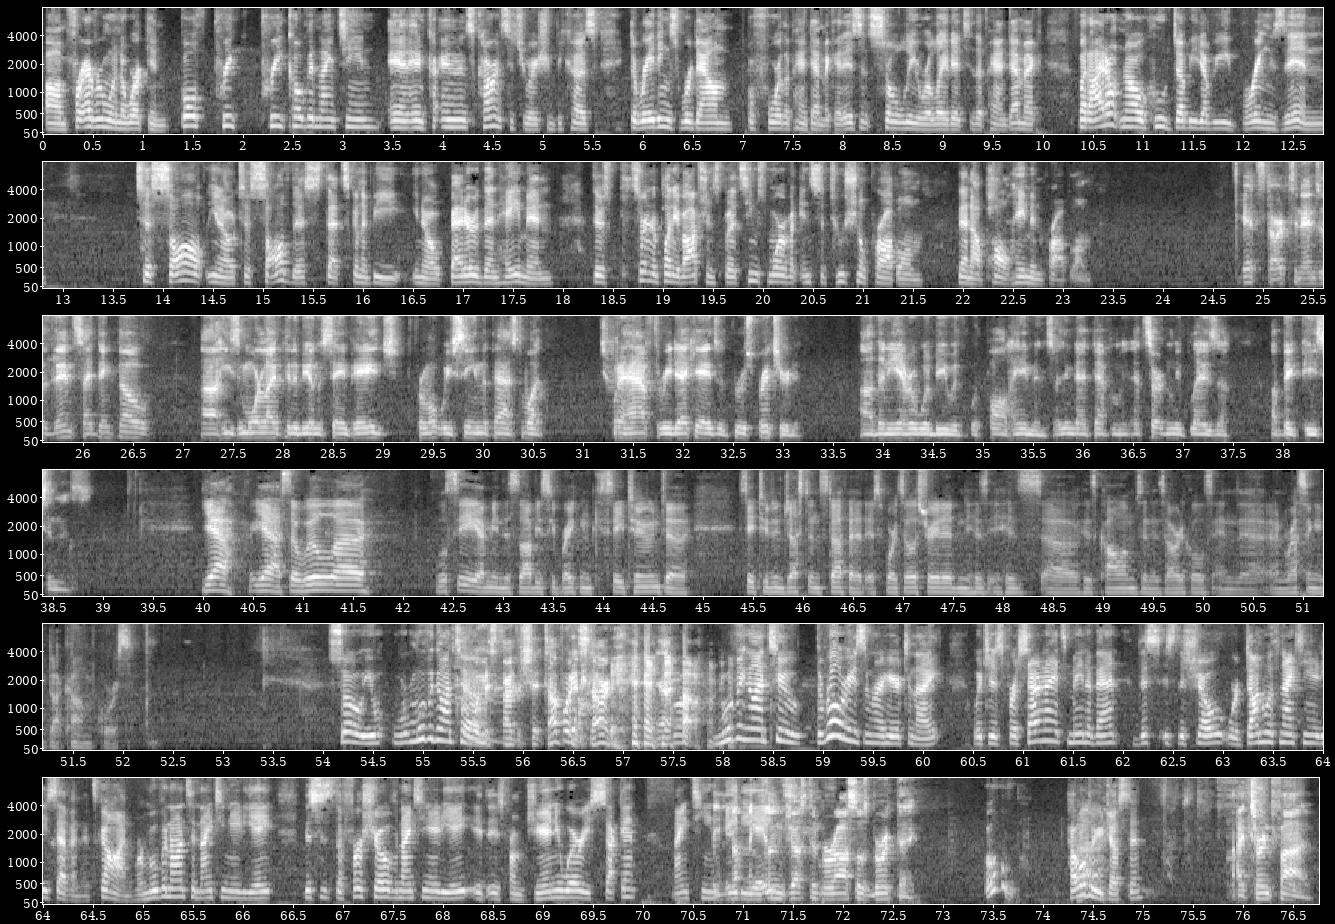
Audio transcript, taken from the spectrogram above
um, for everyone to work in, both pre pre COVID 19 and in, in its current situation because the ratings were down before the pandemic. It isn't solely related to the pandemic, but I don't know who WWE brings in to solve, you know, to solve this that's going to be, you know, better than Heyman. There's certainly plenty of options, but it seems more of an institutional problem than a Paul Heyman problem. Yeah, it starts and ends with Vince. I think, though, uh, he's more likely to be on the same page from what we've seen the past, what, two and a half, three decades with Bruce Pritchard uh, than he ever would be with, with Paul Heyman. So I think that definitely, that certainly plays a, a big piece in this. Yeah, yeah. So we'll uh, we'll see. I mean, this is obviously breaking. Stay tuned to stay tuned in Justin's stuff at, Sports Illustrated and his his uh, his columns and his articles and uh, and WrestlingInc.com, of course. So you, we're moving on to tough way to start the shit. Tough way to start. yeah. moving on to the real reason we're here tonight, which is for Saturday night's main event. This is the show. We're done with 1987. It's gone. We're moving on to 1988. This is the first show of 1988. It is from January 2nd, 1988. Young Justin Barrasso's birthday. Oh, how old are you, Justin? I turned five.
